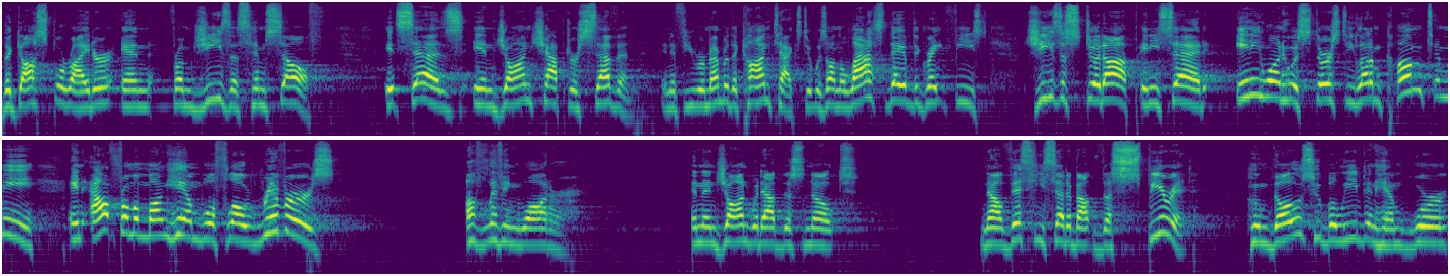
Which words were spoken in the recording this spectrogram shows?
the gospel writer, and from Jesus himself. It says in John chapter 7, and if you remember the context, it was on the last day of the great feast. Jesus stood up and he said, Anyone who is thirsty, let him come to me, and out from among him will flow rivers of living water. And then John would add this note. Now, this he said about the Spirit, whom those who believed in him were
